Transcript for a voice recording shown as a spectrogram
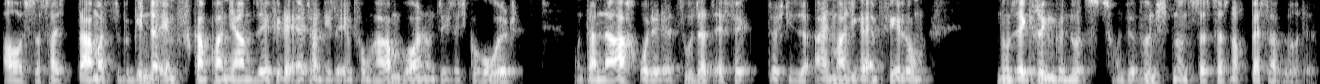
aus. Das heißt, damals zu Beginn der Impfkampagne haben sehr viele Eltern diese Impfung haben wollen und sie sich geholt. Und danach wurde der Zusatzeffekt durch diese einmalige Empfehlung nur sehr gering genutzt. Und wir wünschten uns, dass das noch besser würde.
